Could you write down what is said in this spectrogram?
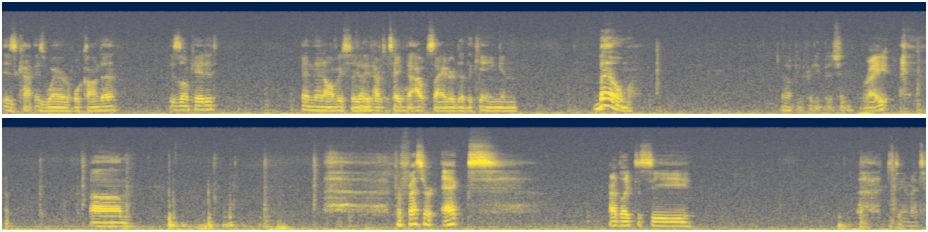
is is where Wakanda is located. And then obviously That'd they'd have to take cool. the outsider to the king and boom, That would be pretty bitchin'. right? Um, Professor X. I'd like to see. Damn it.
